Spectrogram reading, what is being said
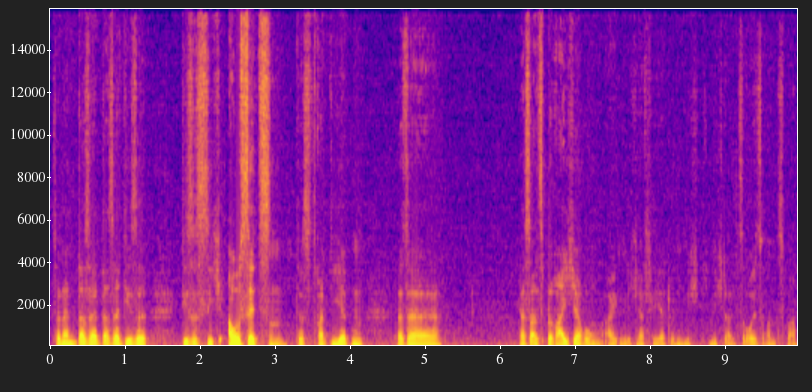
sondern dass er, dass er diese dieses sich Aussetzen des Tradierten, dass er das als Bereicherung eigentlich erfährt und nicht, nicht als äußeren Zwang.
